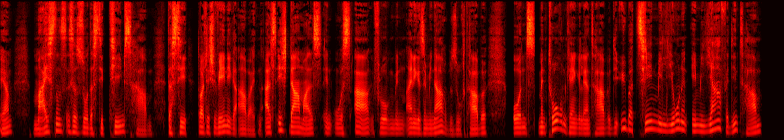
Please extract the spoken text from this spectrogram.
Ja, meistens ist es so, dass die Teams haben, dass sie deutlich weniger arbeiten. Als ich damals in USA geflogen bin und einige Seminare besucht habe und Mentoren kennengelernt habe, die über 10 Millionen im Jahr verdient haben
